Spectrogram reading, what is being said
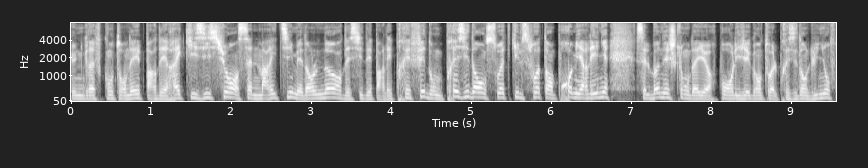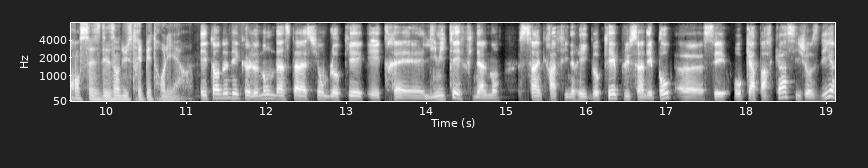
Une grève contournée par des réquisitions en Seine-Maritime et dans le Nord, décidées par les préfets, dont le président souhaite qu'ils soient en première ligne. C'est le bon échelon d'ailleurs pour Olivier Gantois, le président de l'Union française des industries pétrolières. Étant donné que le nombre d'installations bloquées est très limité finalement, cinq raffineries bloquées plus un dépôt, euh, c'est au cas par cas, si j'ose dire.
